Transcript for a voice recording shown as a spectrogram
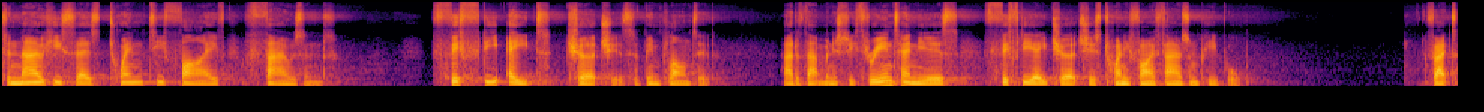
to now he says 25,000. 58 churches have been planted out of that ministry. Three in 10 years, 58 churches, 25,000 people. In fact,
